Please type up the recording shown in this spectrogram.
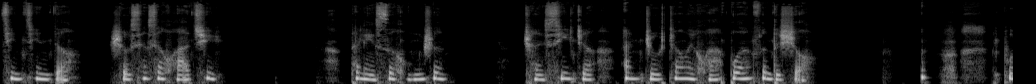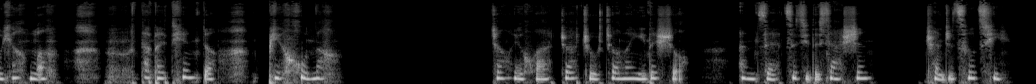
渐渐的。手向下滑去，他脸色红润，喘息着按住张伟华不安分的手。不要嘛，大白天的，别胡闹。张伟华抓住赵文怡的手，按在自己的下身，喘着粗气。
